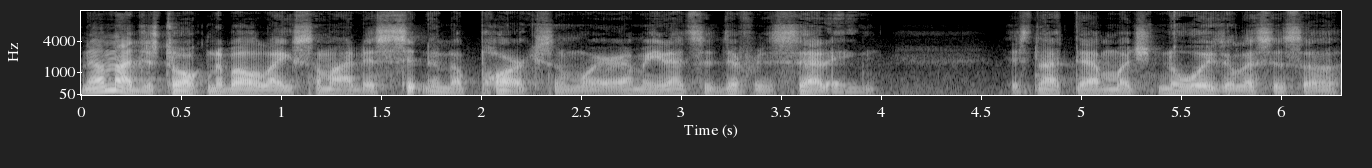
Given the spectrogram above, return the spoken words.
Now, I'm not just talking about like somebody that's sitting in a park somewhere. I mean, that's a different setting it's not that much noise unless it's a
